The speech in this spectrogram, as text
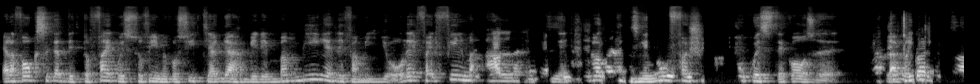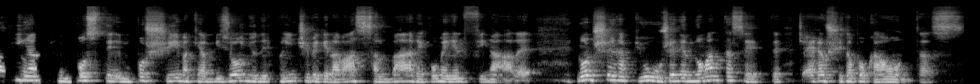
è la Fox che ha detto fai questo film così ti aggarbi le bambine e le famigliole, fai il film alla Disney. Però la Disney non faceva più queste cose la principessa un po, ste, un po' scema che ha bisogno del principe che la va a salvare come nel finale. Non c'era più, cioè nel 97 cioè, era uscita Pocahontas.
